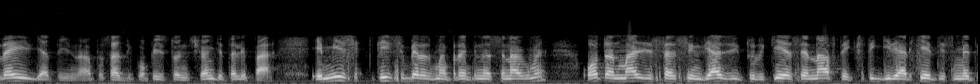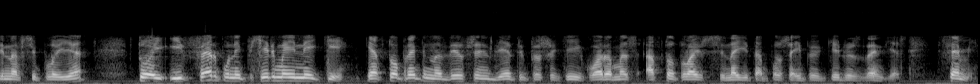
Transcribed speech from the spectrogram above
λέει για την αποστατικοποίηση των νησιών κτλ. Εμείς τι συμπέρασμα πρέπει να συνάγουμε; Όταν μάλιστα συνδυάζει η Τουρκία σε ναύτεξ την κυριαρχία της με την αυσιπλοεία το υφέρπον επιχείρημα είναι εκεί. Και αυτό πρέπει να δώσουν ιδιαίτερη προσοχή η χώρα μας. Αυτό τουλάχιστον συνάγεται από όσα είπε ο κύριος Δέντιας. Θέμη.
